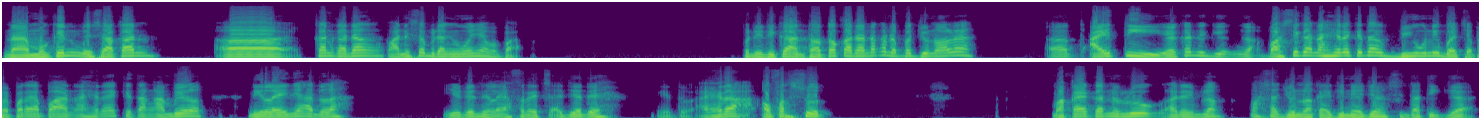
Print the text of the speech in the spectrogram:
Nah mungkin misalkan uh, kan kadang Pak Andisa bidang ilmunya apa Pak? Pendidikan. Tahu-tahu kadang-kadang dapat jurnalnya uh, eh, IT ya kan nggak pasti kan akhirnya kita bingung nih baca papernya apaan akhirnya kita ngambil nilainya adalah yaudah nilai average aja deh gitu akhirnya overshoot makanya kan dulu ada yang bilang masa jurnal kayak gini aja Sinta tiga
